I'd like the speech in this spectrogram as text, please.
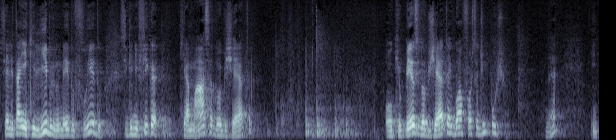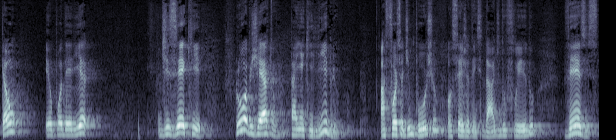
se ele está em equilíbrio no meio do fluido, significa que a massa do objeto ou que o peso do objeto é igual à força de empuxo, né? Então, eu poderia dizer que para o objeto estar tá em equilíbrio, a força de empuxo, ou seja, a densidade do fluido, vezes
